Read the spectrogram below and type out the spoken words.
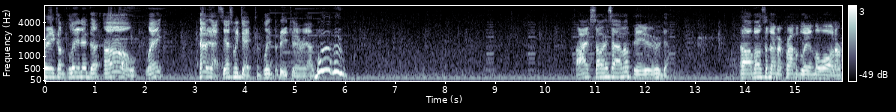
We completed the. Oh, wait. Oh, yes, yes, we did. Complete the beach area. Woohoo! Five stars have appeared. Uh, most of them are probably in the water.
